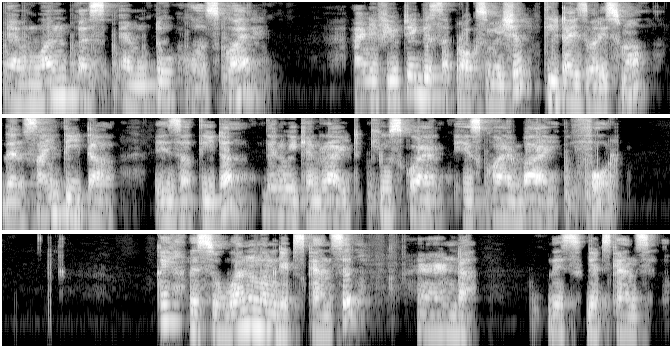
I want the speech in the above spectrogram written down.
m1 plus m2 whole square. And if you take this approximation theta is very small then sine theta is a theta then we can write q square a square by 4 okay this 1 1 gets cancelled and uh, this gets cancelled.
